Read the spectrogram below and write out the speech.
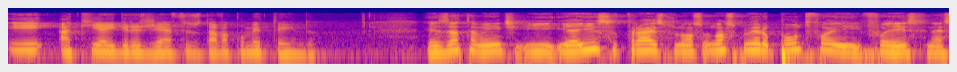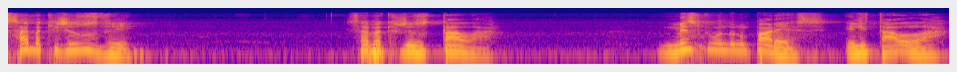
e aqui a igreja de Éfeso estava cometendo. Exatamente. E, e aí isso traz para o nosso. O nosso primeiro ponto foi, foi esse, né? Saiba que Jesus vê. Saiba que Jesus está lá. Mesmo que quando não parece, ele está lá.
